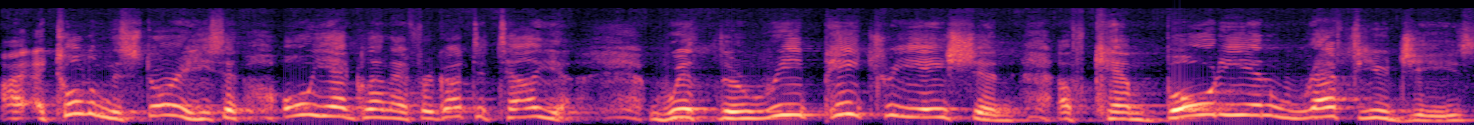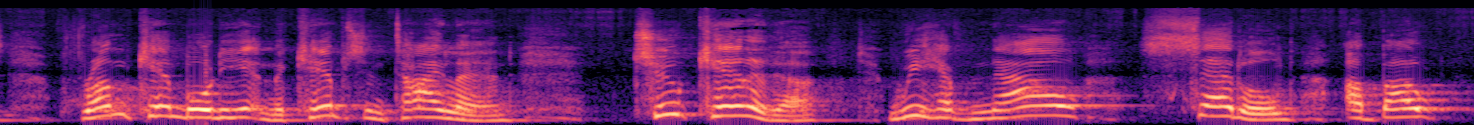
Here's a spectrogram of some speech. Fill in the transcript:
I, I told him the story. He said, Oh, yeah, Glenn, I forgot to tell you. With the repatriation of Cambodian refugees from Cambodia and the camps in Thailand to Canada, we have now settled about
